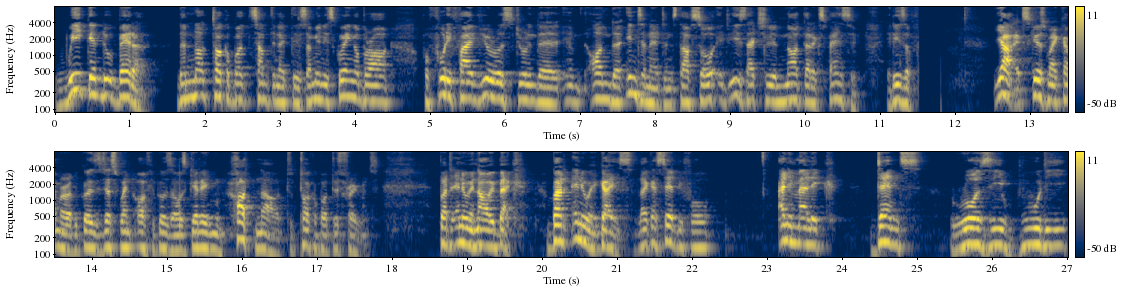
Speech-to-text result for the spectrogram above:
We can do better than not talk about something like this. I mean, it's going around for 45 euros during the um, on the internet and stuff. So it is actually not that expensive. It is a yeah, excuse my camera because it just went off because I was getting hot now to talk about this fragrance. But anyway, now we're back. But anyway, guys, like I said before, animalic, dense, rosy, woody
